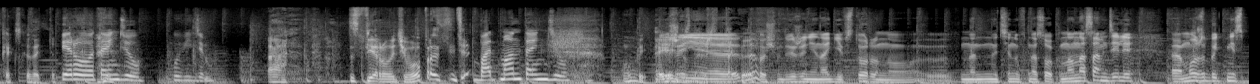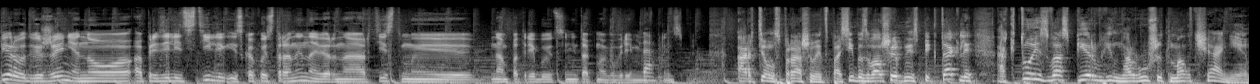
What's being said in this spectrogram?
как сказать-то. Первого Тандю увидим. А, с первого чего, простите? Батман Тандю. Ой, а знаю, Движение, такое. да, в общем, движение ноги в сторону, э, на- натянув носок. Но на самом деле, э, может быть, не с первого движения, но определить стиль, из какой страны, наверное, артист, мы, нам потребуется не так много времени, Да. в принципе. Артем спрашивает, спасибо за волшебные спектакли. А кто из вас первый нарушит молчание?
